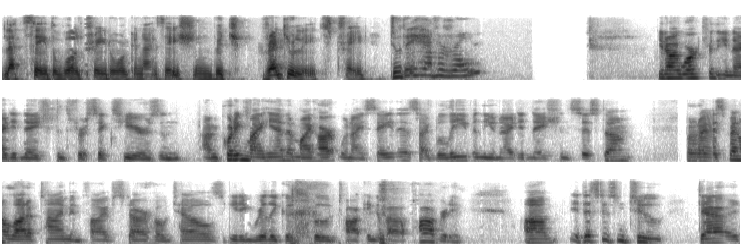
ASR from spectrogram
let's say the World Trade Organization, which regulates trade. Do they have a role? You know, I worked for the United Nations for six years, and I'm putting my hand on my heart when I say this. I believe in the United Nations system, but I spent a lot of time in five star hotels eating really good food, talking about poverty. Um, this isn't to da-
